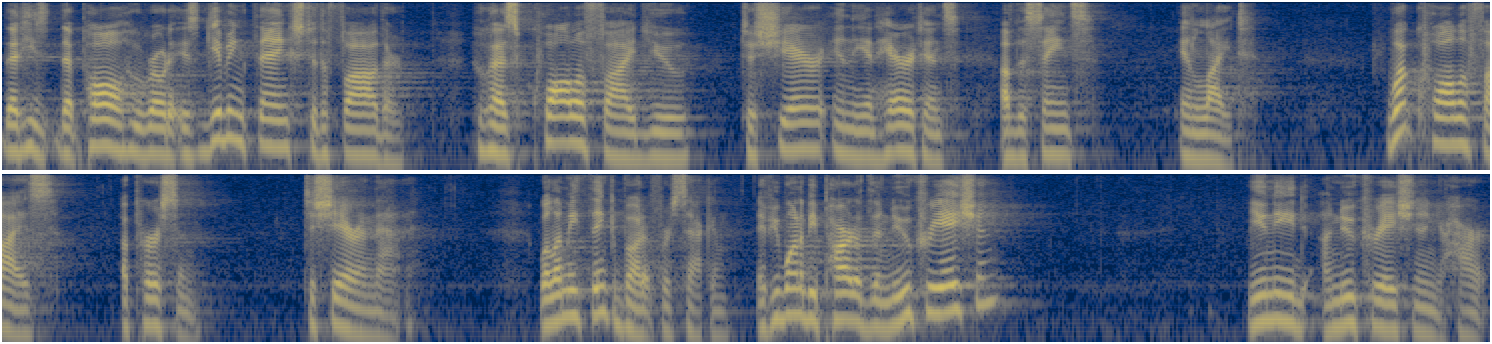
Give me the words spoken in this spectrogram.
that he's that Paul who wrote it is giving thanks to the Father who has qualified you to share in the inheritance of the saints in light. What qualifies a person to share in that? Well, let me think about it for a second. If you want to be part of the new creation, you need a new creation in your heart.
